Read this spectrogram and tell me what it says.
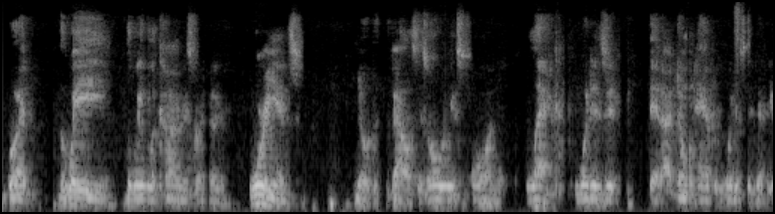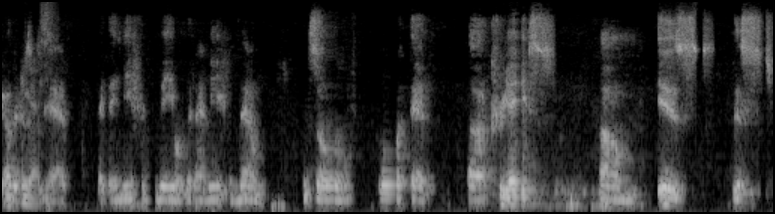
but the way the way Lacan is going to orient, you know, the balance is always on lack. What is it that I don't have, and what is it that the other doesn't Yes. have that they need from me or that I need from them? And so, what that uh, creates um, is this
